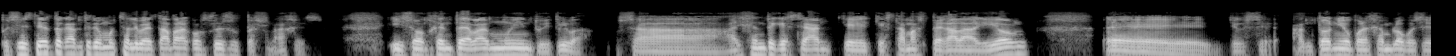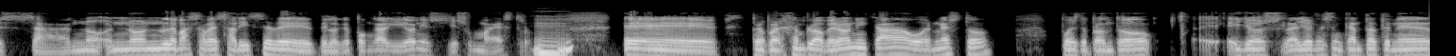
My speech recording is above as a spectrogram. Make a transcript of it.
Pues sí es cierto que han tenido mucha libertad para construir sus personajes. Y son gente además muy intuitiva. O sea, hay gente que, sea, que, que está más pegada al guion. Eh, yo qué sé, Antonio, por ejemplo, pues es, o sea, no, no, no le vas a ver salirse de, de lo que ponga el guion y es, y es un maestro. Mm. Eh, pero, por ejemplo, Verónica o Ernesto, pues de pronto eh, ellos, a ellos les encanta tener,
